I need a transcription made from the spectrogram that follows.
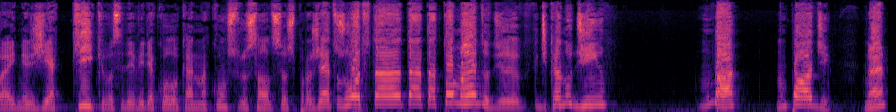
a energia aqui que você deveria colocar na construção dos seus projetos. O outro tá, tá, tá tomando de, de canudinho. Não dá, não pode, né?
